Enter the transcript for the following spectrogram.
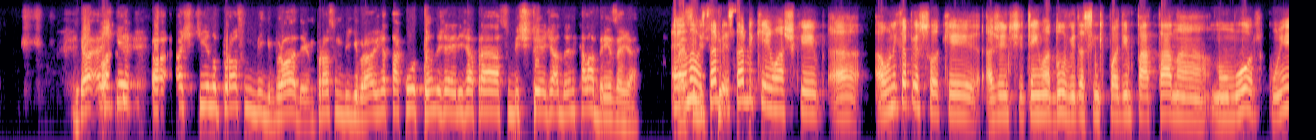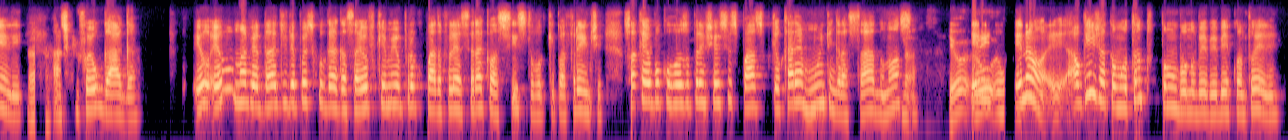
Eu acho, que, eu acho que no próximo Big Brother, no próximo Big Brother já tá contando já ele já para substituir já a Dani Calabresa já. É, não, substituir... sabe, sabe quem eu acho que a, a única pessoa que a gente tem uma dúvida assim que pode empatar na, no humor com ele, é. acho que foi o Gaga. Eu, eu, na verdade, depois que o Gaga saiu, eu fiquei meio preocupada. Falei, ah, será que eu assisto aqui para frente? Só que aí o Boco Roso preencheu esse espaço, porque o cara é muito engraçado, nossa. Não. Eu, ele, eu, eu... não, alguém já tomou tanto tombo no BBB quanto ele?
